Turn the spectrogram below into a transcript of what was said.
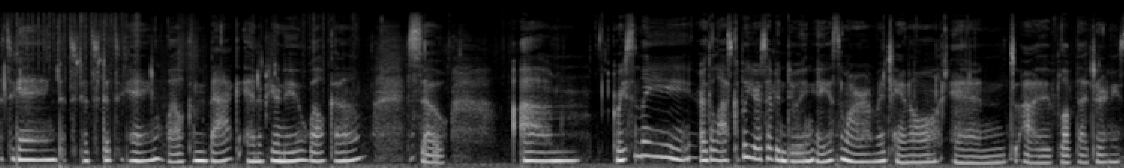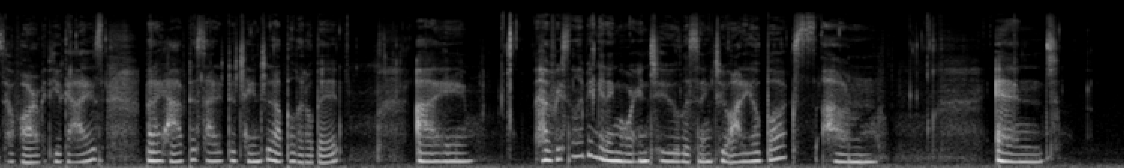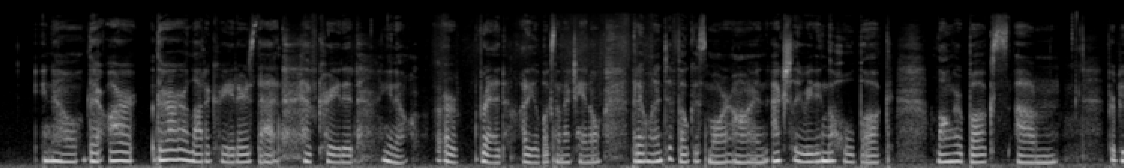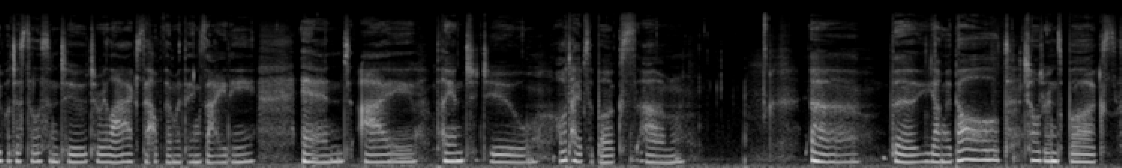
Tootsie Gang, Tootsie Tootsie Tootsie Gang, welcome back. And if you're new, welcome. So, um, recently, or the last couple years, I've been doing ASMR on my channel, and I've loved that journey so far with you guys. But I have decided to change it up a little bit. I have recently been getting more into listening to audiobooks. Um, and you know, there are there are a lot of creators that have created, you know, or read audiobooks on their channel, but I wanted to focus more on actually reading the whole book, longer books, um, for people just to listen to, to relax, to help them with anxiety. And I plan to do all types of books. Um, uh, the young adult, children's books,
